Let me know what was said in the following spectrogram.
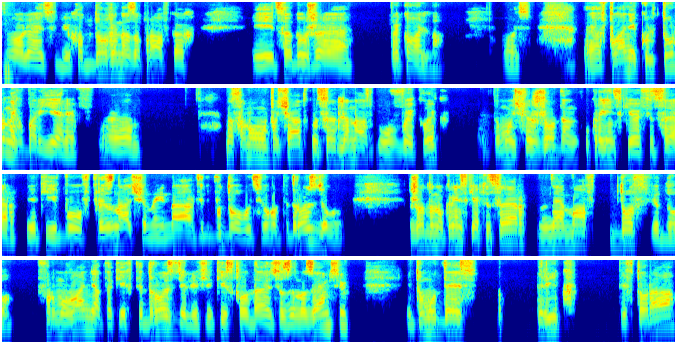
замовляють собі хот-доги на заправках, і це дуже прикольно. Ось Е, в плані культурних бар'єрів на самому початку це для нас був виклик, тому що жоден український офіцер, який був призначений на відбудову цього підрозділу, жоден український офіцер не мав досвіду формування таких підрозділів, які складаються з іноземців, і тому десь рік. Півтора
